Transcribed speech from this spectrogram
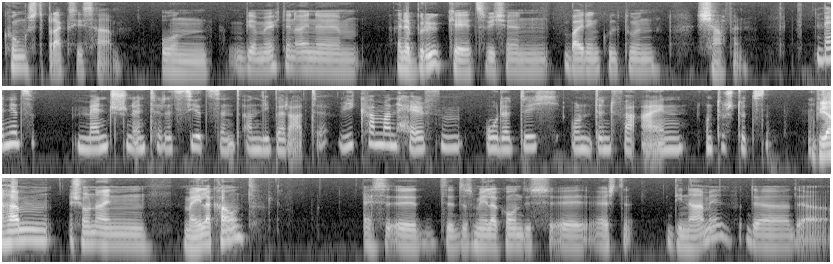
Kunstpraxis haben. Und wir möchten eine eine Brücke zwischen beiden Kulturen schaffen. Wenn jetzt Menschen interessiert sind an Liberate, wie kann man helfen oder dich und den Verein unterstützen? Wir haben schon einen Mail-Account. Äh, das Mail-Account ist äh, erst die Name der, der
